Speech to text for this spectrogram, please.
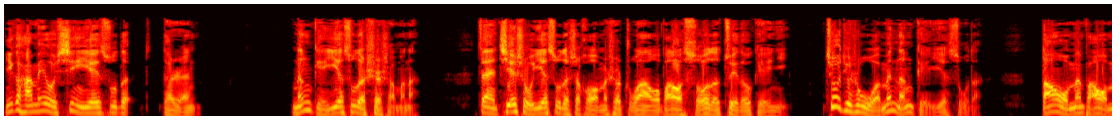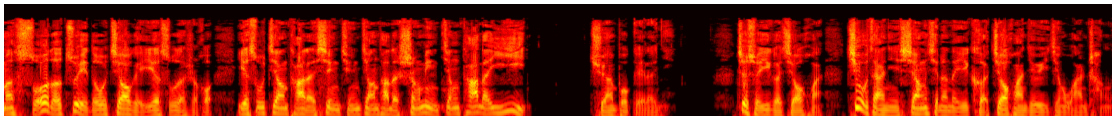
一个还没有信耶稣的的人，能给耶稣的是什么呢？在接受耶稣的时候，我们说主啊，我把我所有的罪都给你，这就是我们能给耶稣的。当我们把我们所有的罪都交给耶稣的时候，耶稣将他的性情、将他的生命、将他的意义。全部给了你，这是一个交换。就在你相信的那一刻，交换就已经完成了。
